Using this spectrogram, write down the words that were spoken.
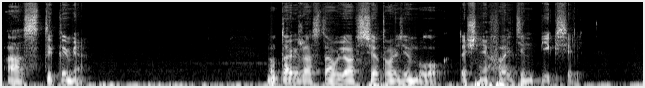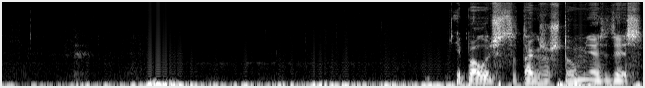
а, стыками. Но также оставлю офсет в один блок, точнее в один пиксель. И получится также, что у меня здесь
